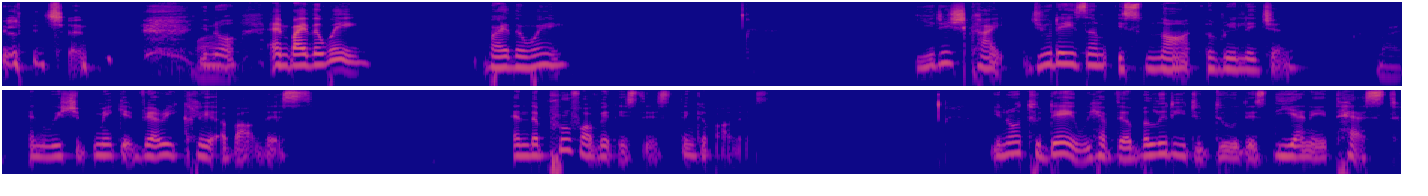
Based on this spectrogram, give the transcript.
religion. You know, and by the way, by the way, Yiddishkeit, Judaism is not a religion, right. and we should make it very clear about this. And the proof of it is this think about this. You know, today we have the ability to do this DNA test.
